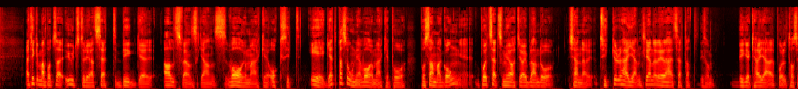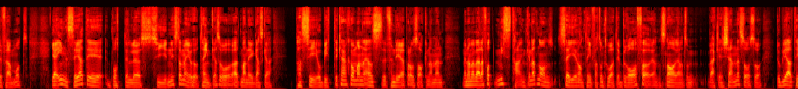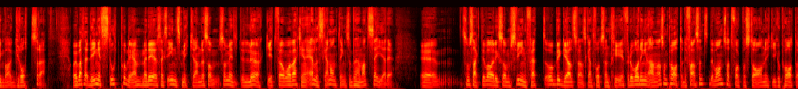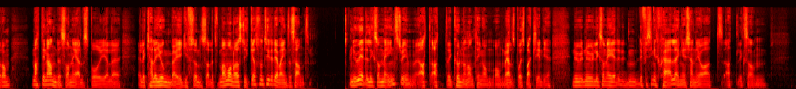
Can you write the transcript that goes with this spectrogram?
jag tycker man på ett så här utstuderat sätt bygger allsvenskans varumärke och sitt eget personliga varumärke på, på samma gång. På ett sätt som gör att jag ibland då känner, tycker du det här egentligen eller är det här ett sätt att liksom bygga karriär på eller ta sig framåt? Jag inser att det är bottenlöst cyniskt av mig att tänka så, att man är ganska passé och bitter kanske om man ens funderar på de sakerna men men när man väl har fått misstanken att någon säger någonting för att de tror att det är bra för en snarare än att de verkligen känner så, så då blir allting bara grått sådär. Och jag bara säger, det är inget stort problem, men det är ett slags insmickrande som, som är lite lökigt, för om man verkligen älskar någonting så behöver man inte säga det. Eh, som sagt, det var liksom svinfett att bygga allsvenskan 2003, för då var det ingen annan som pratade. Det, fanns inte, det var inte så att folk på stan gick, gick och pratade om Martin Andersson i Elfsborg eller, eller Kalle Ljungberg i GIF Sundsvall. Man var några stycken som tyckte det var intressant. Nu är det liksom mainstream att, att kunna någonting om, om Elfsborgs backlinje. Nu, nu liksom är det, det finns inget skäl längre känner jag att, att liksom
